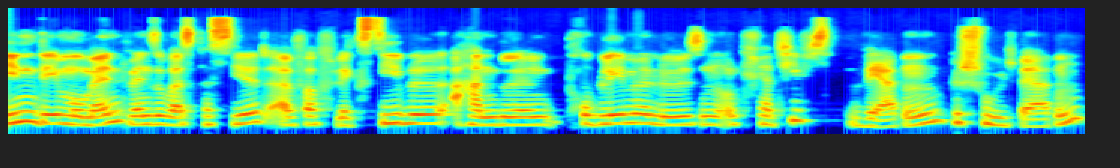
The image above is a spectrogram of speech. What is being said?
in dem Moment, wenn sowas passiert, einfach flexibel handeln, Probleme lösen und kreativ werden, geschult werden.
